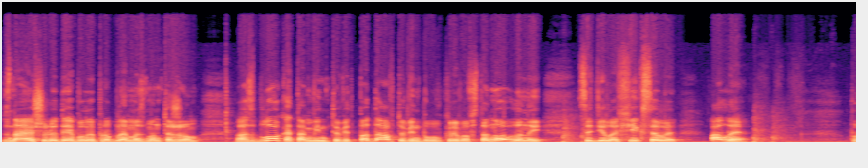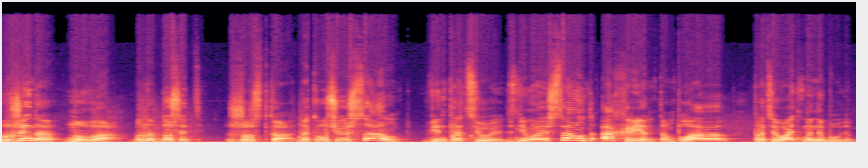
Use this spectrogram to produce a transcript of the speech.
Знаю, що у людей були проблеми з монтажом газблока, там він то відпадав, то він був криво встановлений, це діло фіксили. Але Пружина нова, вона досить жорстка. Накручуєш саунд, він працює. Знімаєш саунд, а хрен там плавав, працювати ми не будемо.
